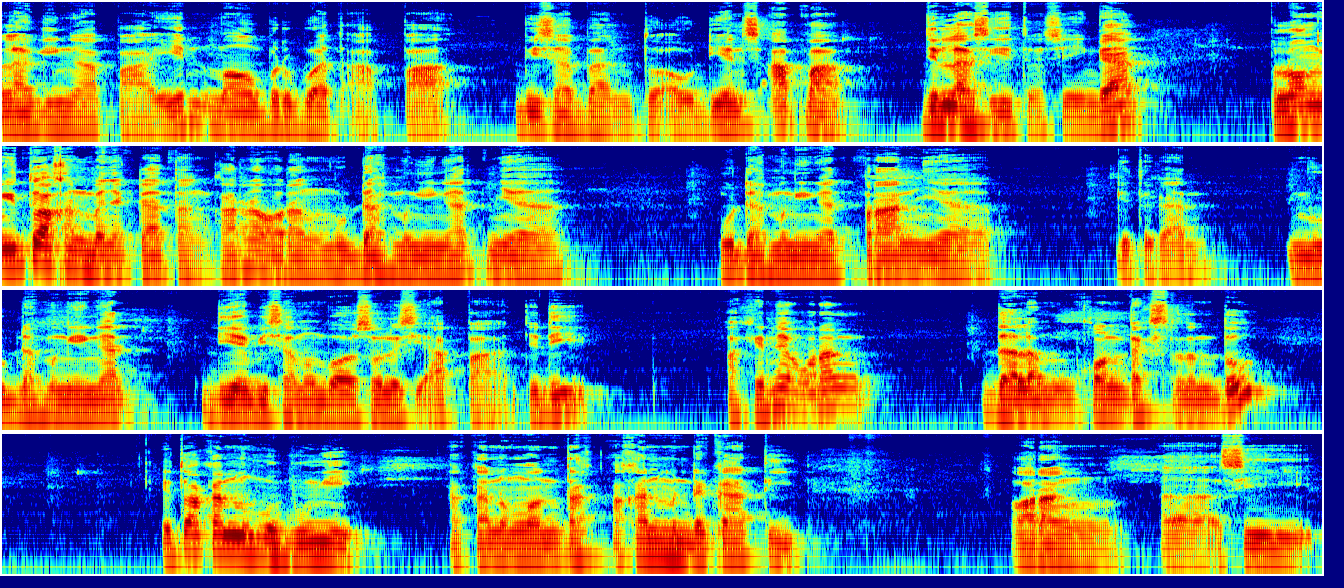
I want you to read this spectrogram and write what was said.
lagi ngapain, mau berbuat apa, bisa bantu audiens apa, jelas gitu. Sehingga peluang itu akan banyak datang karena orang mudah mengingatnya, mudah mengingat perannya, gitu kan, mudah mengingat dia bisa membawa solusi apa. Jadi akhirnya orang dalam konteks tertentu itu akan menghubungi akan mengontak, akan mendekati orang uh, si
